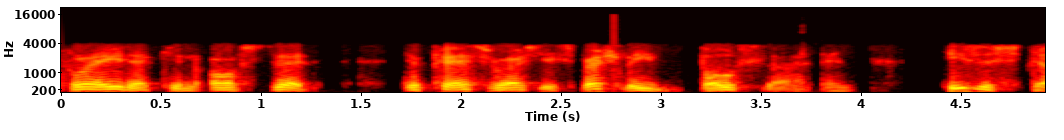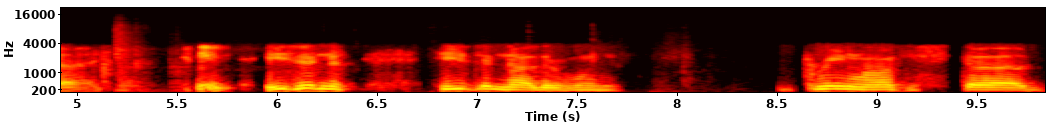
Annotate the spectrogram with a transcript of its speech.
play that can offset the pass rush, especially Bosa, and he's a stud. he's in. He's another one. Greenlaw's a stud.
